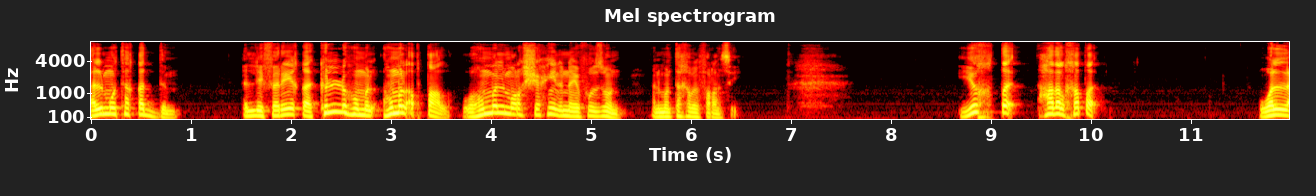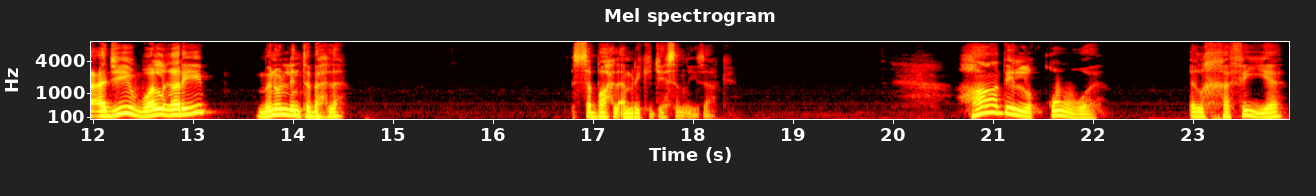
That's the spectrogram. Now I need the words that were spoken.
المتقدم اللي فريقه كلهم هم الأبطال وهم المرشحين إنه يفوزون المنتخب الفرنسي يخطئ هذا الخطأ والعجيب والغريب منو اللي انتبه له؟ السباح الأمريكي جيسون ليزاك هذه القوة الخفية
